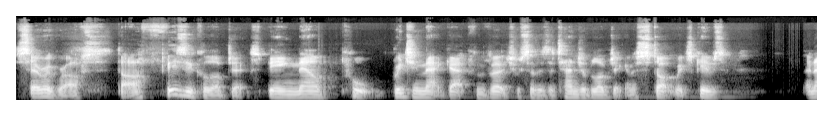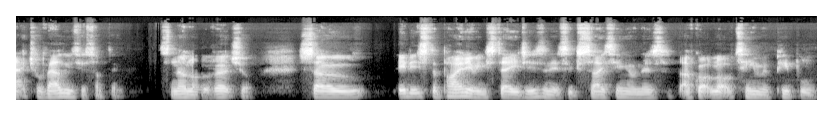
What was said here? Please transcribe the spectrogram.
serigraphs that are physical objects being now pulled, bridging that gap from virtual. So there's a tangible object and a stock which gives an actual value to something. It's no longer virtual. So it is the pioneering stages and it's exciting. And there's, I've got a lot of team of people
